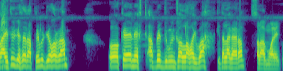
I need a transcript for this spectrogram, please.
রাইত হয়ে গেছে, রাত্রে ভিডিও করলাম। ওকে নেক্সট আপডেট দিব ইনশাল্লাহ ভাইবা। কিতা লাগাইরাম? সালামু আলাইকুম।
